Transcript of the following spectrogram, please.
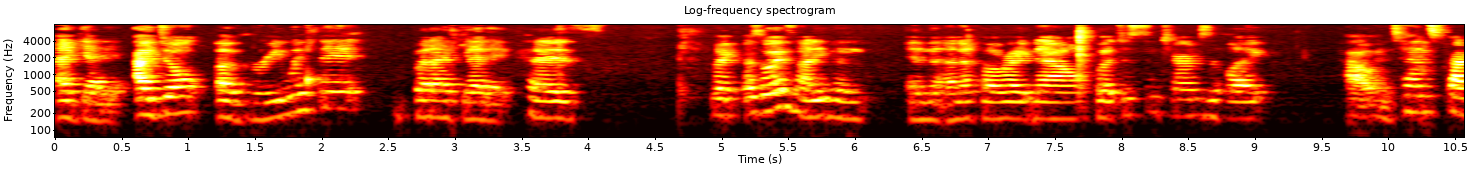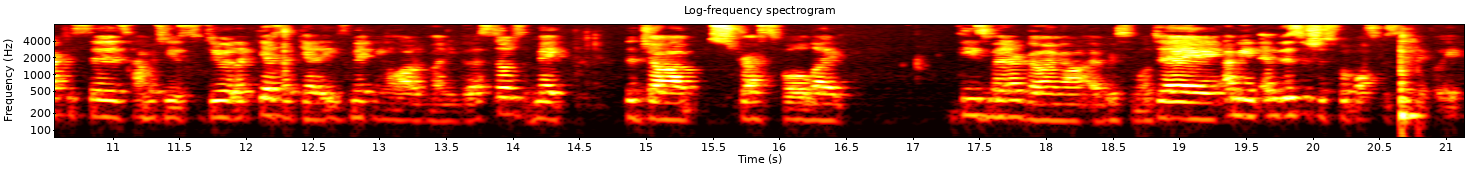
I get it. I don't agree with it, but I get it because, like, Azoya's not even in the NFL right now, but just in terms of like how intense practice is, how much he has to do it. Like, yes, I get it. He's making a lot of money, but that still doesn't make the job stressful. Like, these men are going out every single day. I mean, and this is just football specifically.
